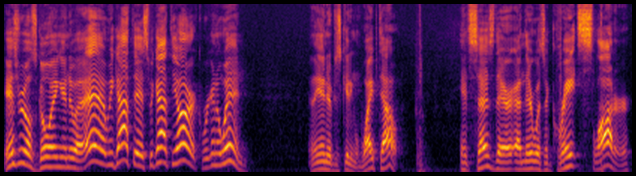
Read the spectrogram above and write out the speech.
Israel's going into a, hey, we got this, we got the ark, we're going to win. And they end up just getting wiped out. It says there, and there was a great slaughter,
